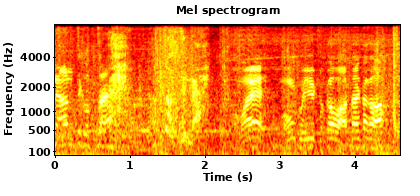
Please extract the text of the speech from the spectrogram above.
なんてこった。何だってんだ。お前文句言う許可を与えたか？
